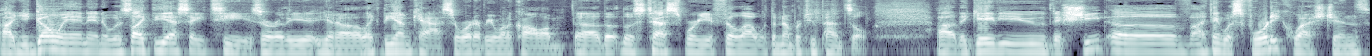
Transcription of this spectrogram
Uh, you go in, and it was like the SATs or the you know like the MCAS or whatever you want to call them. Uh, th- those tests where you fill out with the number two pencil. Uh, they gave you the sheet of I think it was 40 questions.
